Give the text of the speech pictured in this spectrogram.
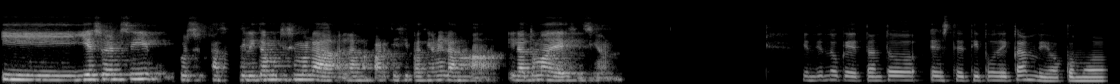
y, y eso en sí pues, facilita muchísimo la, la participación y la, y la, toma de decisión. Y entiendo que tanto este tipo de cambio como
